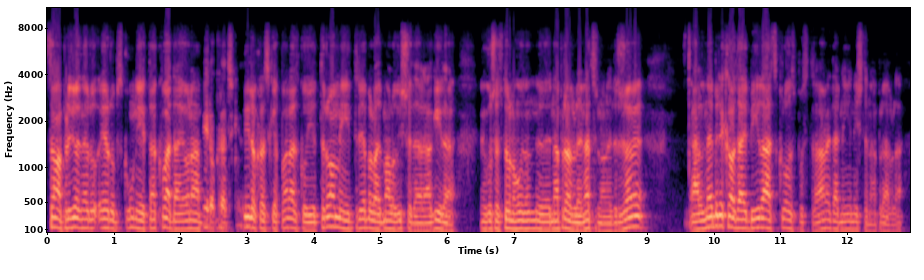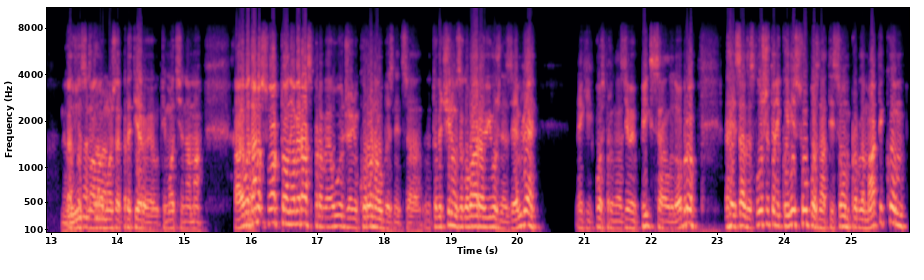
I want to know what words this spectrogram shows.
sama priroda Europske unije je takva da je ona birokratski, birokratski aparat koji je trom i trebalo je malo više da reagira nego što su to napravile nacionalne države, ali ne bih rekao da je bila skroz po strane, da nije ništa napravila. Nego da, to se malo možda pretjeruje u tim ocjenama. A evo danas su aktualne ove rasprave o uvođenju korona obveznica. To većinom zagovaraju južne zemlje, nekih pospredno nazivaju Pixa, ali dobro. E, sad za slušatelji koji nisu upoznati s ovom problematikom,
